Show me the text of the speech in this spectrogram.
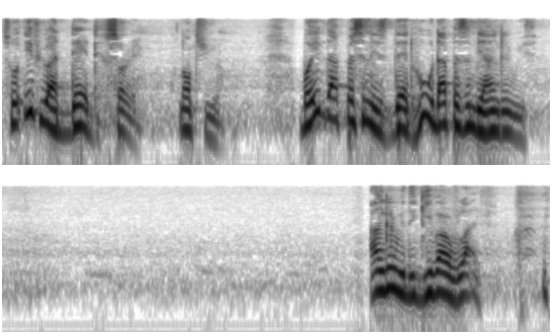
So if you are dead, sorry, not you. But if that person is dead, who would that person be angry with? Angry with the giver of life.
